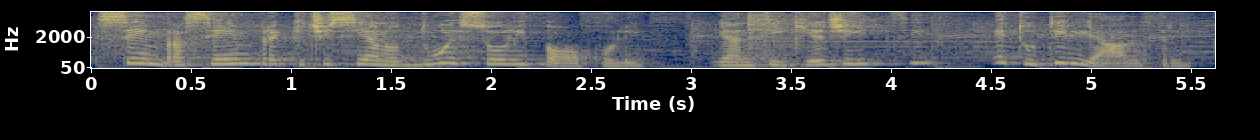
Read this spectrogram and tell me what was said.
sembra sempre che ci siano due soli popoli, gli antichi egizi e tutti gli altri.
